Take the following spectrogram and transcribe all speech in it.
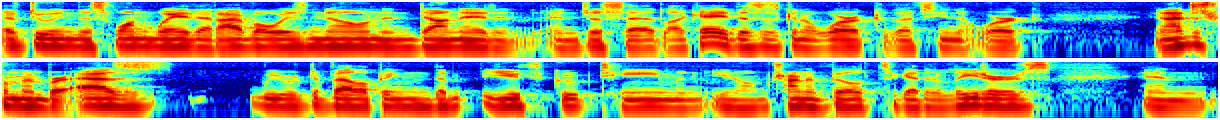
of doing this one way that I've always known and done it and, and just said like, hey, this is going to work because I've seen it work. And I just remember as we were developing the youth group team and, you know, I'm trying to build together leaders and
